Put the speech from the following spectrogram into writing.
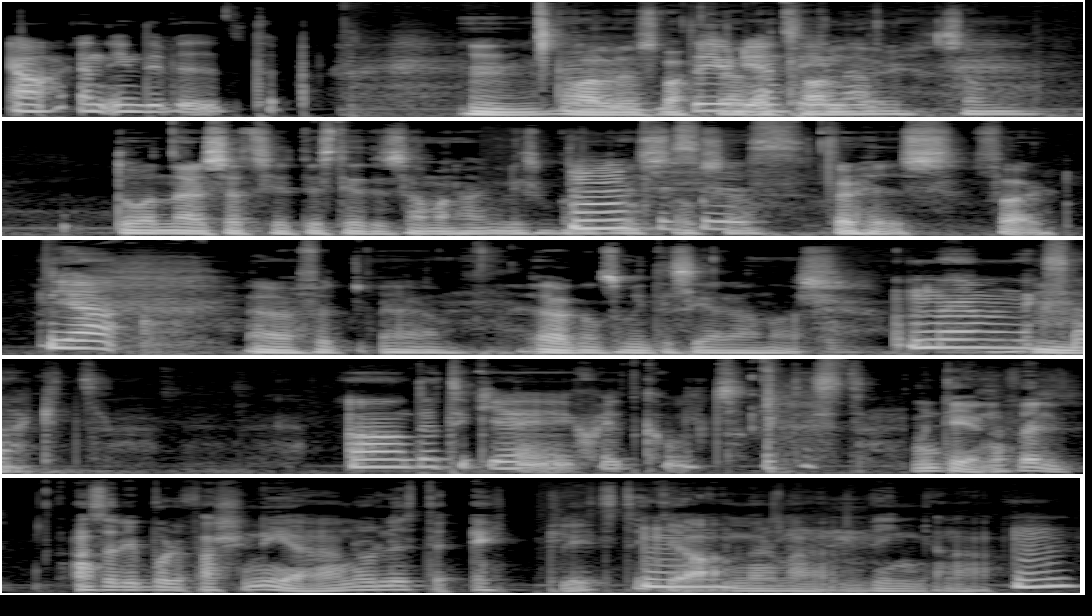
ja, en individ typ. Mm. Och alldeles Det vackra inte detaljer som då när det sätts i ett estetiskt sammanhang liksom på Mm, också förhöjs för, Ja, för ögon som inte ser annars. nej men Mm. Ja, det tycker jag är skitcoolt faktiskt. Men det är något väldigt, alltså det är både fascinerande och lite äckligt tycker Mm. jag med de här vingarna. Mm.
